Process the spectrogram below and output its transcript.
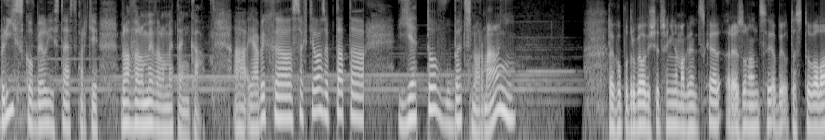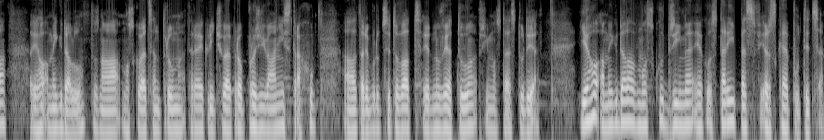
blízko byl jisté smrti, byla velmi, velmi tenká. A já bych eh, se chtěla zeptat, eh, je to vůbec normální? tak ho podrobila vyšetření na magnetické rezonanci, aby otestovala jeho amygdalu, to znamená mozkové centrum, které je klíčové pro prožívání strachu. A tady budu citovat jednu větu přímo z té studie. Jeho amygdala v mozku dříme jako starý pes v irské putice.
